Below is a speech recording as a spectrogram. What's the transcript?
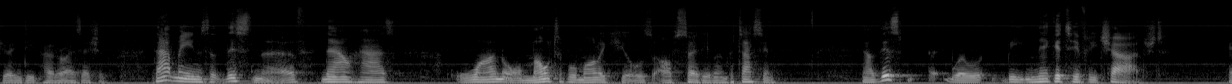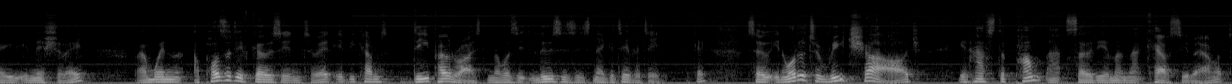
during depolarization. That means that this nerve now has one or multiple molecules of sodium and potassium. Now this will be negatively charged okay, initially, and when a positive goes into it, it becomes depolarized. In other words, it loses its negativity. Okay? So in order to recharge, it has to pump that sodium and that calcium out,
